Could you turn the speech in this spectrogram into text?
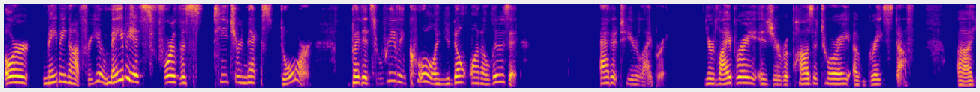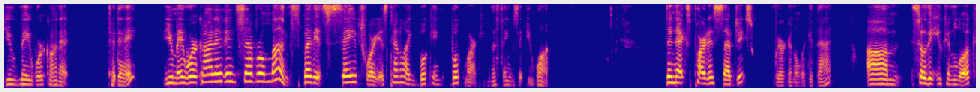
Or maybe not for you, maybe it's for the teacher next door, but it's really cool and you don't want to lose it. Add it to your library. Your library is your repository of great stuff. Uh, you may work on it today you may work on it in several months, but it's saved for you. It's kind of like booking, bookmarking the things that you want. The next part is subjects. We're going to look at that um, so that you can look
